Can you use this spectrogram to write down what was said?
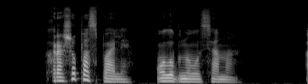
касаясь головой пола. Что-то в этой ее позе было очень детское. Потом я расслышала ее негромкое бормотание. Вот она вскинула руки вверх и слегка приподняла голову. И тогда до меня дошло, что Мариам молится. Мне стало неловко от того, что я стала невольным свидетелем столь интимно личного действа. Я отвела глаза в сторону и поднялась с кресла, чтобы воспользоваться удобствами и немного освежиться. Когда я снова вернулась в салон, Мариам уже сидела на своем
